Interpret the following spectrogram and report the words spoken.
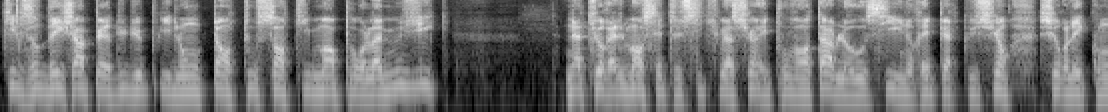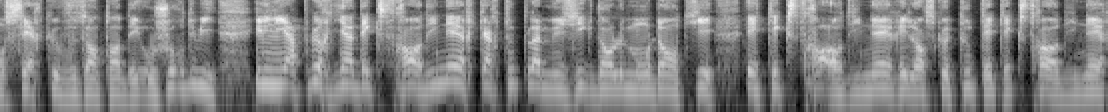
qu'ils ont déjà perdu depuis longtemps tout sentiment pour la musique. Naturellement, cette situation épouvantable a aussi une répercussion sur les concerts que vous entendez aujourd'hui. Il n'y a plus rien d'extraordinaire car toute la musique dans le monde entier est extraordinaire et lorsque tout est extraordinaire,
